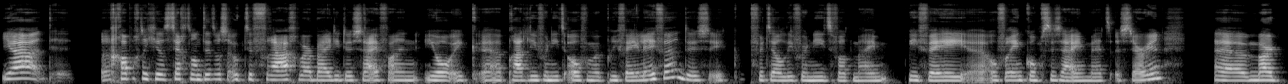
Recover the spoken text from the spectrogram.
Ja, grappig dat je dat zegt, want dit was ook de vraag waarbij hij dus zei van... joh, ik eh, praat liever niet over mijn privéleven, dus ik vertel liever niet wat mijn privé eh, overeenkomsten zijn met Asterion. Eh, maar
